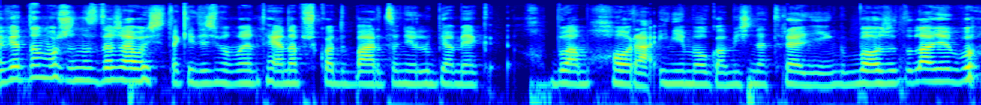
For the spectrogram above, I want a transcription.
Y, wiadomo, że no zdarzały się takie gdzieś momenty. Ja na przykład bardzo nie lubiłam, jak byłam chora i nie mogłam iść na trening. Boże, to dla mnie było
